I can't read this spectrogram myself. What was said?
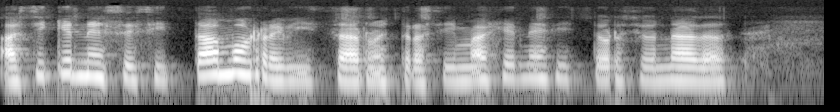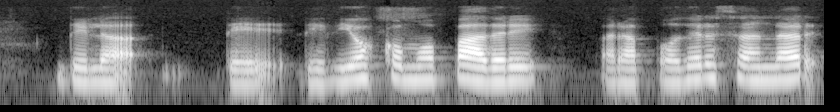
Así que necesitamos revisar nuestras imágenes distorsionadas de, la, de, Dios como Padre para poder sanar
